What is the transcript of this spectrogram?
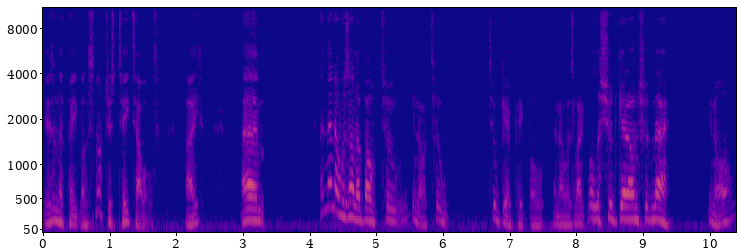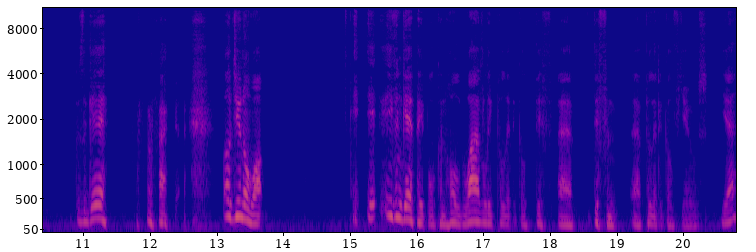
isn't there, people? It's not just tea towels, right? Um, and then I was on about two, you know, two, two gay people, and I was like, well, they should get on, shouldn't they? You know, because they're gay, right? Well, do you know what? It, it, even gay people can hold wildly political, dif, uh, different uh, political views. Yeah,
